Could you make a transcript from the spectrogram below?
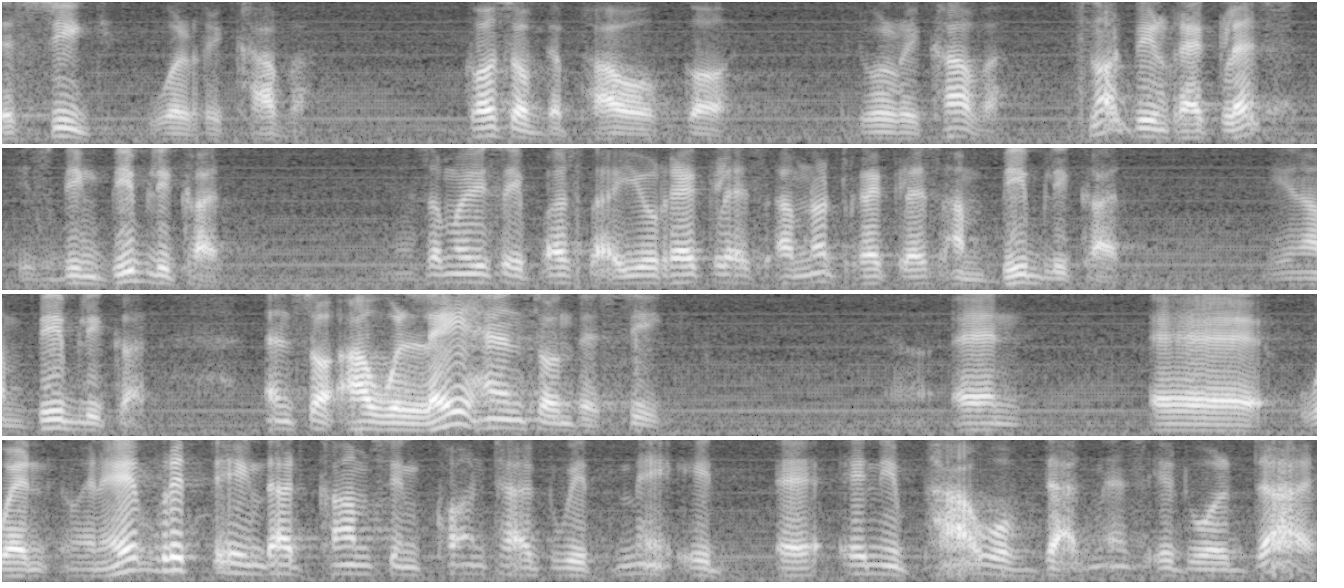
the sick will recover. Because of the power of God, it will recover. It's not being reckless, it's being biblical. Somebody say, Pastor, are you reckless? I'm not reckless, I'm biblical. You know, I'm biblical. And so I will lay hands on the sick. And uh, when, when everything that comes in contact with me, it, uh, any power of darkness, it will die.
